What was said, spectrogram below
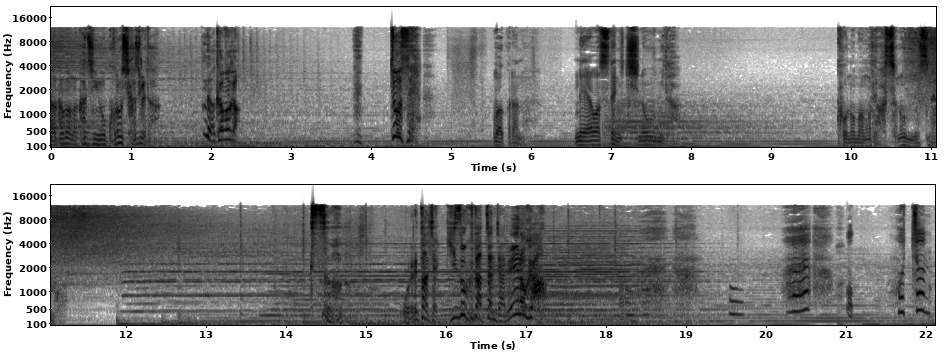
仲間が家人を殺し始めた。仲間が。どうして？わからぬネアはすでに血の海だ。このままではその娘も。くそ俺たちは貴族だったんじゃねえのか！おっちゃん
